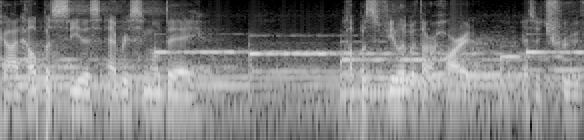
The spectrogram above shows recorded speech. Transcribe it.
God, help us see this every single day. Help us feel it with our heart as a truth.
